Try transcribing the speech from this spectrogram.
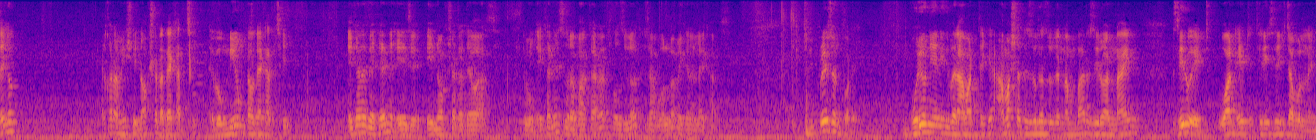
যাই হোক, এখন আমি সেই নকশাটা দেখাচ্ছি এবং নিয়মটাও দেখাচ্ছি। এখানে দেখেন, এই যে এই নকশাটা দেওয়া আছে এবং এখানে সোরা বাকারার ফজিলত যা বললাম, এখানে লেখা আছে। যদি প্রয়োজন পড়ে বইও নিয়ে নিবেন আমার থেকে। আমার সাথে যোগাযোগের number zero one nine zero eight one eight three six double nine.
